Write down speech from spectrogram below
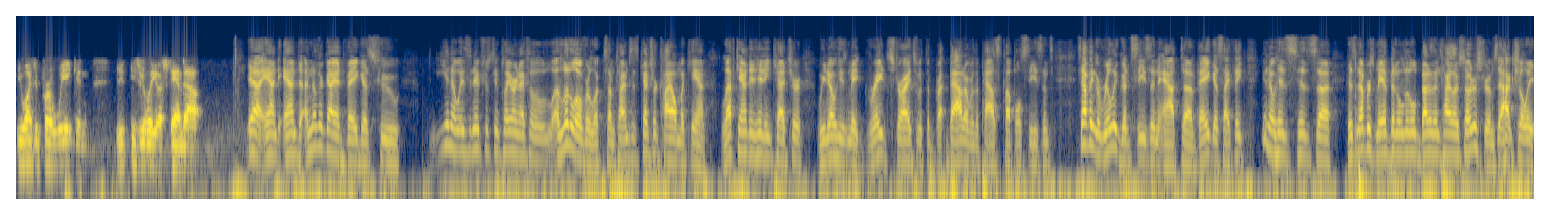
you watch him for a week, and he's really going to stand out. Yeah, and and another guy at Vegas who, you know, is an interesting player, and I feel a little overlooked sometimes is catcher Kyle McCann, left-handed hitting catcher. We know he's made great strides with the bat over the past couple seasons. He's having a really good season at uh, Vegas. I think you know his his uh, his numbers may have been a little better than Tyler Soderstrom's actually.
